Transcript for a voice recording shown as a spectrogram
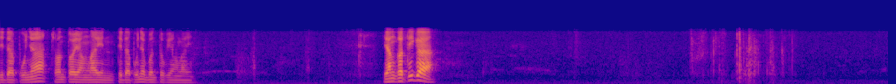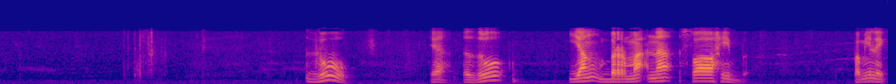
tidak punya contoh yang lain, tidak punya bentuk yang lain. Yang ketiga, zu ya zu yang bermakna sahib. Pemilik.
